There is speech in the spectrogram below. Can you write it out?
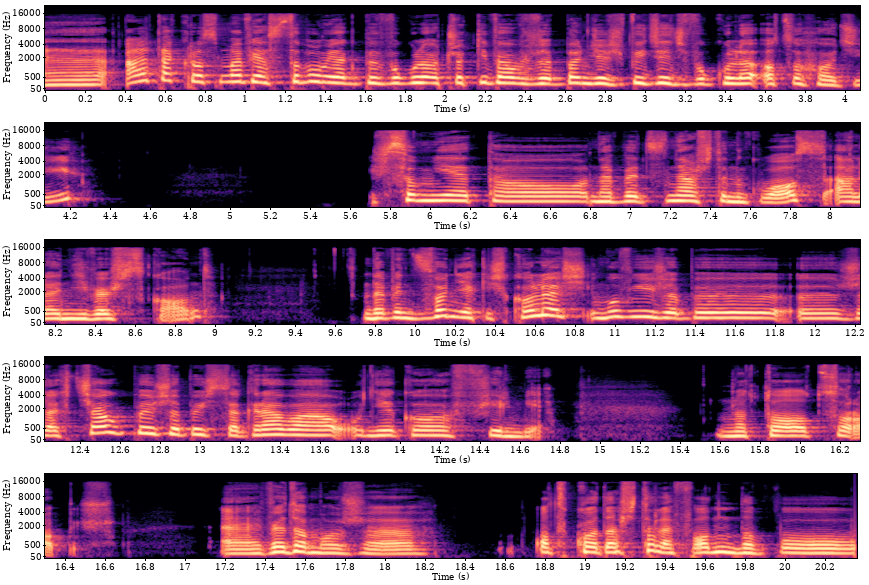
e, ale tak rozmawia z tobą, jakby w ogóle oczekiwał, że będziesz wiedzieć w ogóle o co chodzi. I w sumie to nawet znasz ten głos, ale nie wiesz skąd. No więc dzwoni jakiś koleś i mówi, żeby, że chciałby, żebyś zagrała u niego w filmie. No to co robisz? Wiadomo, że odkładasz telefon, no bo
